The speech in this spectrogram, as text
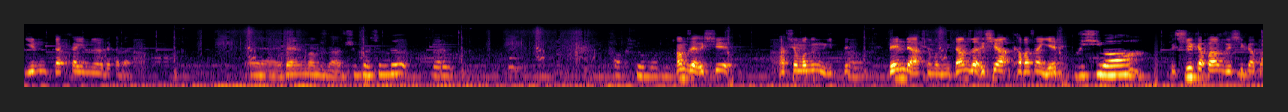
20 dakika 24'e kadar. Eee dayanmamız lazım. Işık açıldı. Yarım aksiyon modum. Hamza ışığı aksiyon modun mu gitti? Evet. Benim de aksiyon modum gitti. Hamza ışığı kapatsan yer. Iş ya. Işığı kapa Hamza ışığı kapa.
